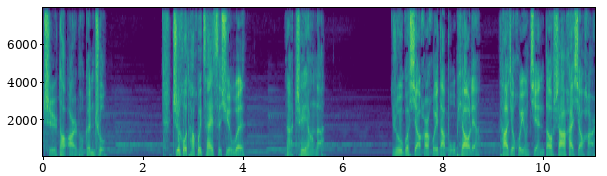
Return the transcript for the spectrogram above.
直到耳朵根处。之后他会再次询问：“那这样呢？”如果小孩回答不漂亮，他就会用剪刀杀害小孩。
